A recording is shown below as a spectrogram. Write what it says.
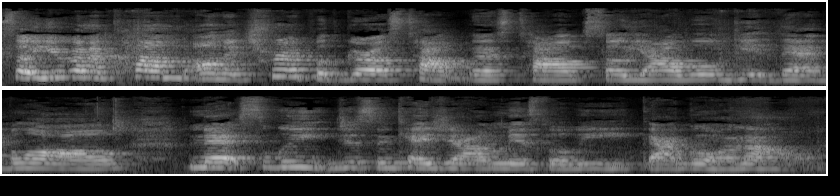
So you're gonna come on a trip with Girls Talk Let's Talk. So y'all will get that blog next week, just in case y'all miss what we got going on.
